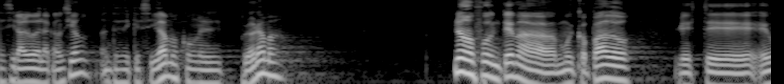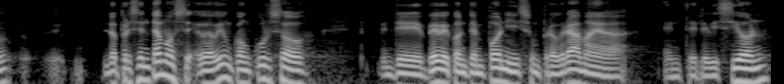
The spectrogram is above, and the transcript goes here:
Decir algo de la canción antes de que sigamos con el programa? No, fue un tema muy copado. Este, eh, lo presentamos, eh, había un concurso de Bebe Contemponi, hizo un programa en televisión,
